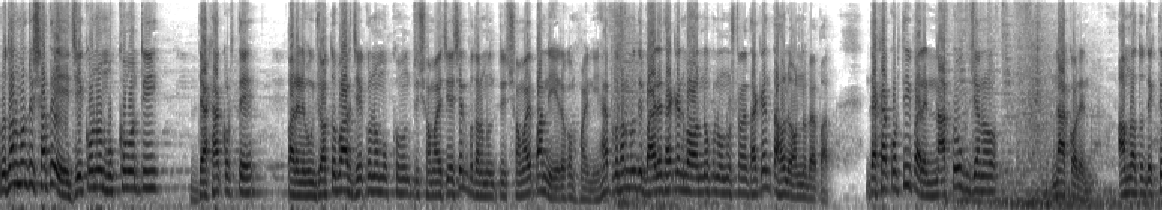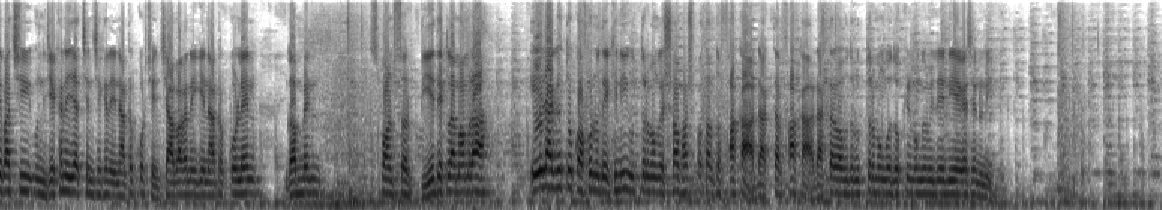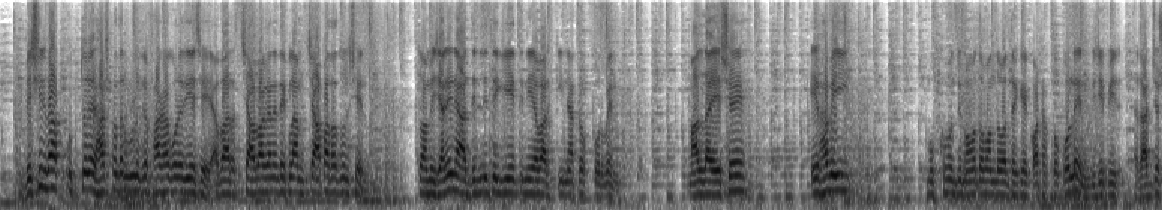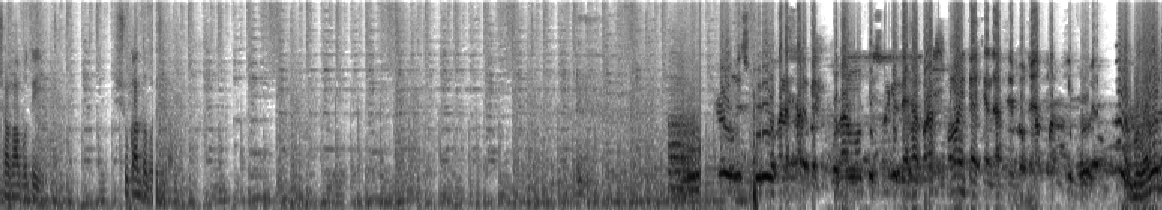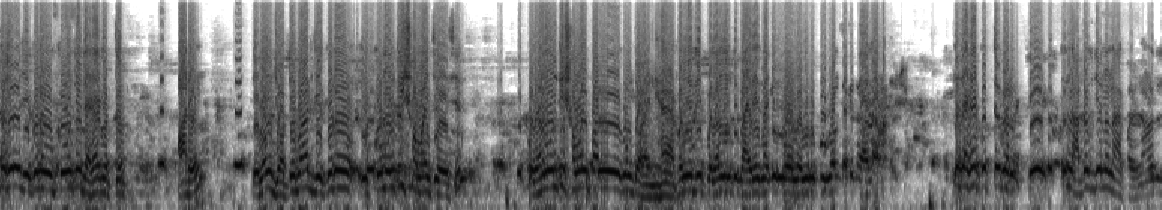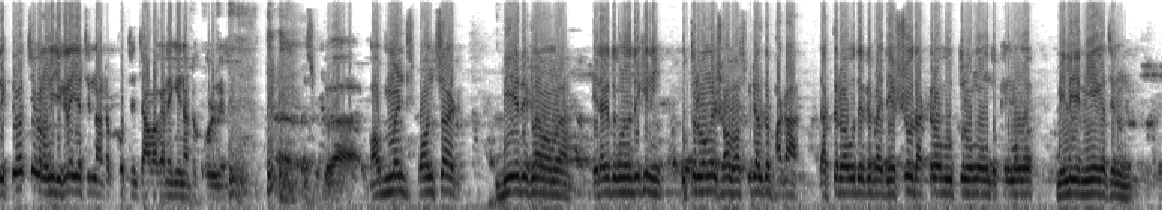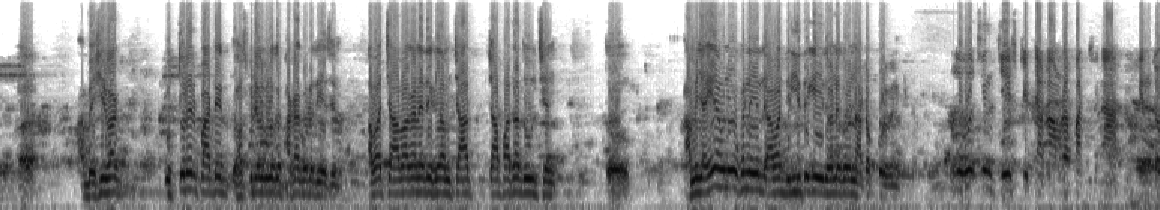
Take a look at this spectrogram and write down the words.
প্রধানমন্ত্রীর সাথে যে কোনো মুখ্যমন্ত্রী দেখা করতে পারেন এবং যতবার যে কোনো মুখ্যমন্ত্রী সময় চেয়েছেন প্রধানমন্ত্রীর সময় পাননি, এরকম হয়নি। হ্যাঁ প্রধানমন্ত্রী বাইরে থাকেন বা অন্য কোনো অনুষ্ঠানে থাকেন, তাহলে অন্য ব্যাপার। দেখা করতেই পারেন, নাটক যেন না করেন। আমরা তো দেখতে পাচ্ছি উনি যেখানে যাচ্ছেন সেখানে নাটক করছেন। চা বাগানে গিয়ে নাটক করলেন গভর্নমেন্ট স্পন্সর বিয়ে দেখলাম আমরা। এর আগে তো কখনো দেখিনি, উত্তরবঙ্গের সব হাসপাতাল তো ফাঁকা, ডাক্তার ফাঁকা, ডাক্তারবাবুদের উত্তরবঙ্গ, দক্ষিণবঙ্গ মিলিয়ে নিয়ে গেছেন উনি। বেশিরভাগ উত্তরের হাসপাতালগুলোকে ফাঁকা করে দিয়েছে। আবার চা বাগানে দেখলাম চা পাতা তুলছেন। তো আমি জানি না, দিল্লিতে গিয়ে তিনি আবার কি নাটক করবেন। মালদায় এসে এভাবেই মুখ্যমন্ত্রী মমতা বন্দ্যোপাধ্যায়কে কটাক্ষ করলেন বিজেপির রাজ্য সভাপতি সুকান্ত মজুমদার উনিশ কুড়ি ওখানে থাকবেন। প্রধানমন্ত্রীর সঙ্গে দেখা করার সময় চাইছেন রাজ্যের আপনার কি বলবেন? প্রধানমন্ত্রীর সাথে যে কোনো মুখ্যমন্ত্রী দেখা করতে পারেন এবং যতবার যে কোনো মুখ্যমন্ত্রী সময় চেয়েছেন, প্রধানমন্ত্রী সময় পাননি এরকম তো হয়নি হ্যাঁ এখন যদি প্রধানমন্ত্রী বাইরে থাকেন বা অন্য কোনো প্রোগ্রাম থাকে, তাহলে আমাদের দেখা করতে কিন্তু নাটক যেন না করেন। আমরা তো দেখতে পাচ্ছি এখন উনি যেখানে যাচ্ছেন, নাটক করছেন, চা বাগানে গিয়ে নাটক করলেন। গভর্নমেন্ট স্পন্সার্ড বিয়ে দেখলাম আমরা। এর আগে তো কোনো দেখিনি। উত্তরবঙ্গের সব হসপিটাল তো ফাঁকা। ডাক্তারবাবুদেরকে প্রায় দেড়শো ডাক্তারবাবু উত্তরবঙ্গ এবং দক্ষিণবঙ্গ মিলিয়ে নিয়ে গেছেন উনি। বেশিরভাগ উত্তরের পার্টের হসপিটালগুলোকে ফাঁকা করে দিয়েছেন। আবার চা বাগানে দেখলাম চা চা পাতা তুলছেন। তো আমি জানি না উনি ওখানে আবার দিল্লিতে গিয়ে এই ধরনের কোনো নাটক করবেন বলছেন জিএসটির টাকা আমরা পাচ্ছি না, কেন্দ্র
